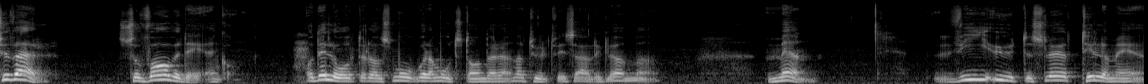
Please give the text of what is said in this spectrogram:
Tyvärr så var vi det en gång. Och det låter oss, våra motståndare, naturligtvis aldrig glömma. Men vi uteslöt till och med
